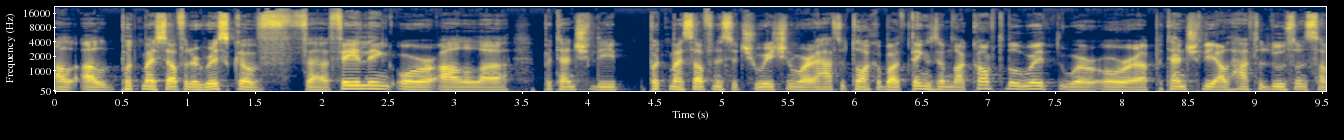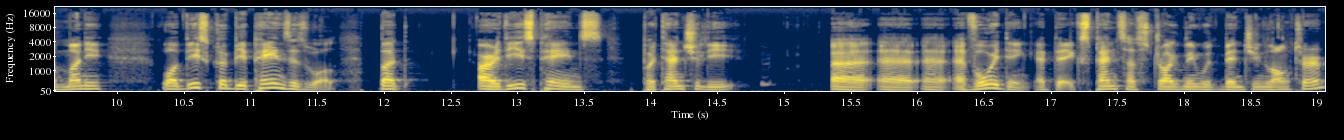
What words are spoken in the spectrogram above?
I'll, I'll put myself at a risk of uh, failing, or I'll uh, potentially put myself in a situation where I have to talk about things I'm not comfortable with, or, or uh, potentially I'll have to lose on some money. Well, these could be pains as well, but are these pains potentially uh, uh, uh, avoiding at the expense of struggling with binging long term?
